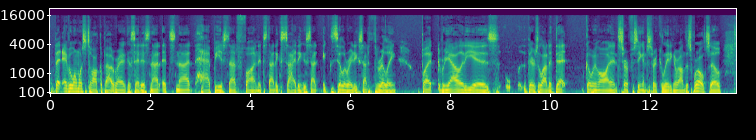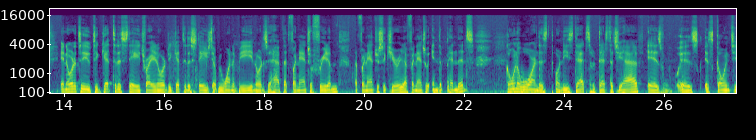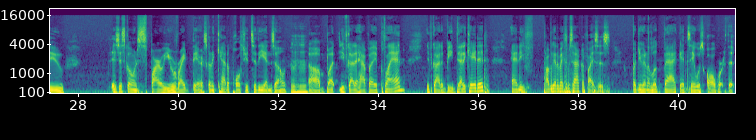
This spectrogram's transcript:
that everyone wants to talk about, right? Like I said, it's not it's not happy, it's not fun, it's not exciting, it's not exhilarating, it's not thrilling. But the reality is, there's a lot of debt going on and surfacing and circulating around this world. So, in order to to get to the stage, right? In order to get to the stage that we want to be, in order to have that financial freedom, that financial security, that financial independence, going to war on this on these debts or debts that you have is is is going to it's just going to spiral you right there. It's going to catapult you to the end zone. Um, but you've got to have a plan. You've got to be dedicated, and you've probably got to make some sacrifices. But you're going to look back and say it was all worth it.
